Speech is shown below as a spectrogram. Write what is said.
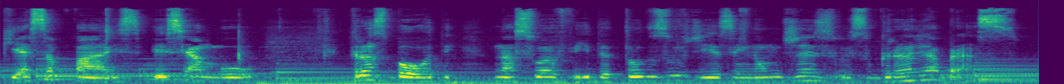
Que essa paz, esse amor transborde na sua vida todos os dias, em nome de Jesus. Um grande abraço.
